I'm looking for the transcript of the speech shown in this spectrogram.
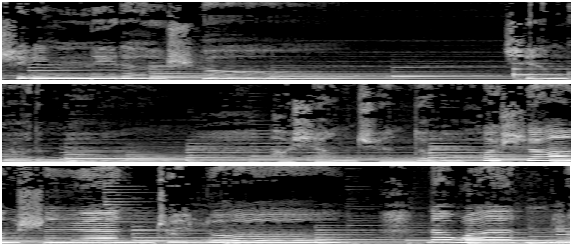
紧你的手，牵过的梦，好像全都化向深渊坠落。那温柔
